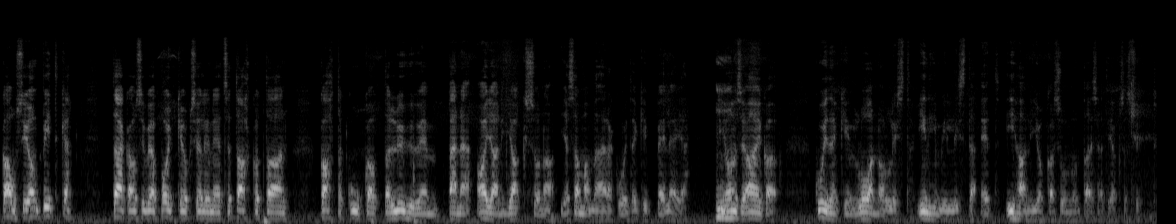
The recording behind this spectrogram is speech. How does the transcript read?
kausi on pitkä, tämä kausi vielä poikkeuksellinen, että se tahkotaan – kahta kuukautta lyhyempänä ajanjaksona ja sama määrä kuitenkin pelejä, niin mm. niin on se aika kuitenkin luonnollista, inhimillistä, että ihan joka sunnuntai sä et jaksa syttyä.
